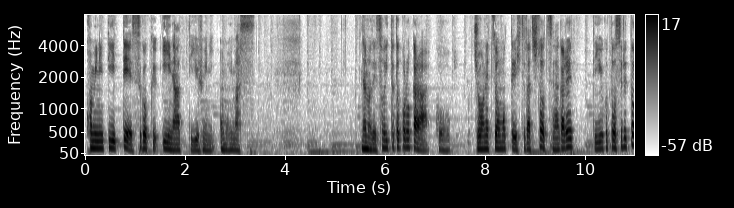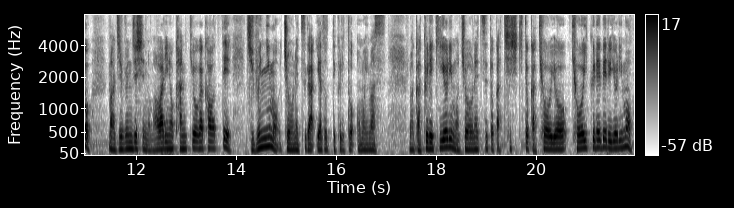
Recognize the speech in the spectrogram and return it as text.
コミュニティってすごくいいなっていうふうに思います。なのでそういったところからこう情熱を持ってる人たちとつながるっていうことをすると、まあ、自分自身の周りの環境が変わって自分にも情熱が宿ってくると思います。まあ、学歴よりも情熱とか知識とか教養教育レベルよりも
